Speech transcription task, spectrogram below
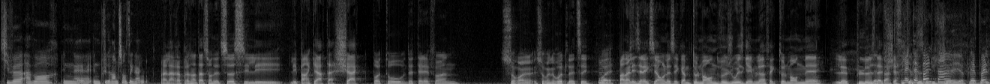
qui va avoir une, euh, une plus grande chance de gagner. Ouais, La représentation de ça, c'est les, les pancartes à chaque poteau de téléphone sur, un, sur une route, là, tu sais. Ouais. Pendant les élections, là, c'est comme tout le monde veut jouer ce game-là, fait que tout le monde met le plus d'affichage. Mais t'as pas le temps. budget, T'as de- pas, le-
